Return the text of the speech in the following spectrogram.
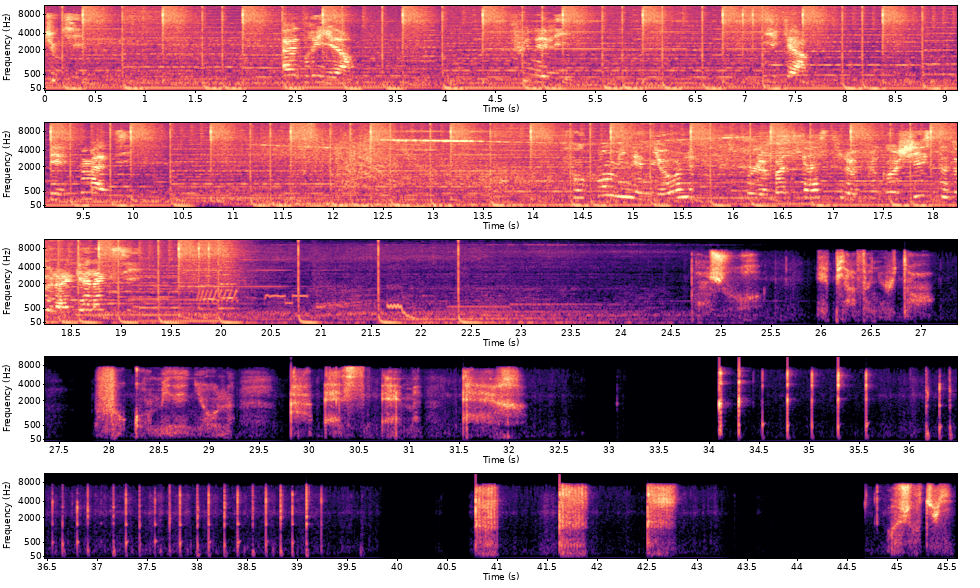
Tuki. Adrien. Funeli. Ika. Et Madi. Faucon Millennial, le podcast le plus gauchiste de la galaxie. Bonjour et bienvenue dans millénial ASMR. Aujourd'hui,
